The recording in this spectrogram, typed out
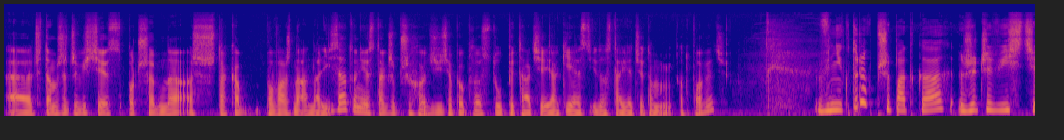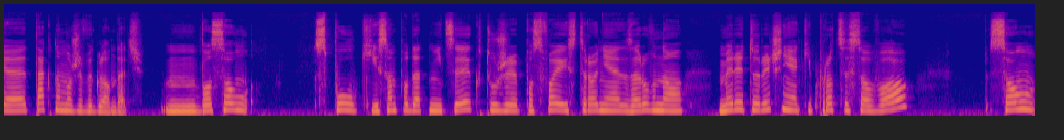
E, czy tam rzeczywiście jest potrzebna aż taka poważna analiza? To nie jest tak, że przychodzicie po prostu, pytacie jak jest i dostajecie tą odpowiedź? W niektórych przypadkach rzeczywiście tak to może wyglądać, mm, bo są spółki, są podatnicy, którzy po swojej stronie zarówno merytorycznie, jak i procesowo są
